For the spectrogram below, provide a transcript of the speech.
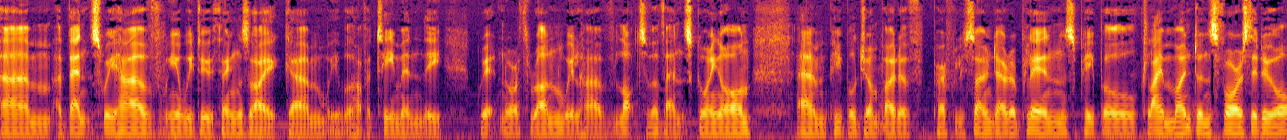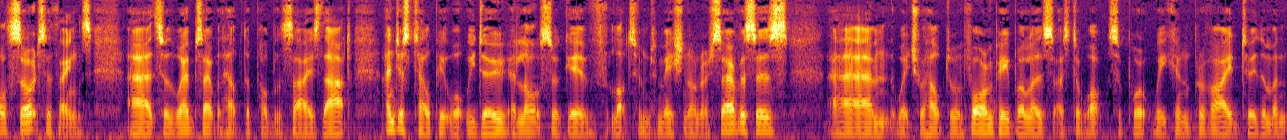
um, events we have. You know, we do things like um, we will have a team in the Great North Run. We'll have lots of events going on. Um, people jump out of perfectly sound aeroplanes. People climb mountains for us. They do all sorts of things. Uh, so the website will help to publicise that and just tell people what we do. It'll also give lots of information on our services. Um, which will help to inform people as, as to what support we can provide to them and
